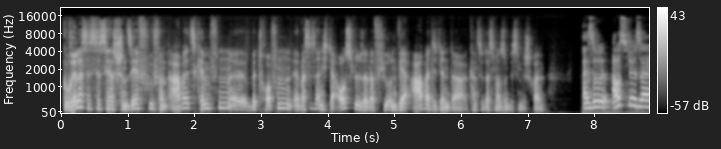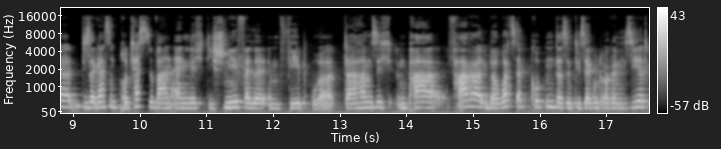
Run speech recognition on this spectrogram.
Gorillas ist ja schon sehr früh von Arbeitskämpfen äh, betroffen. Äh, was ist eigentlich der Auslöser dafür und wer arbeitet denn da? Kannst du das mal so ein bisschen beschreiben? Also Auslöser dieser ganzen Proteste waren eigentlich die Schneefälle im Februar. Da haben sich ein paar Fahrer über WhatsApp-Gruppen, da sind die sehr gut organisiert,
